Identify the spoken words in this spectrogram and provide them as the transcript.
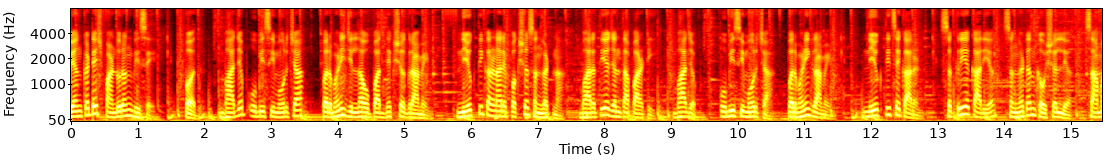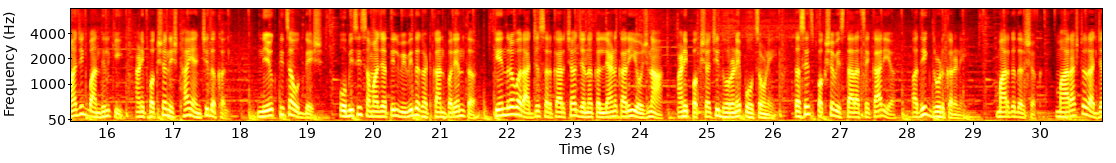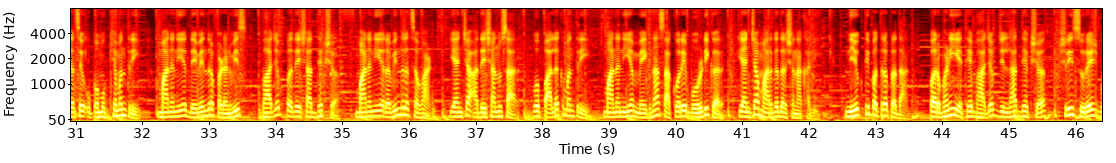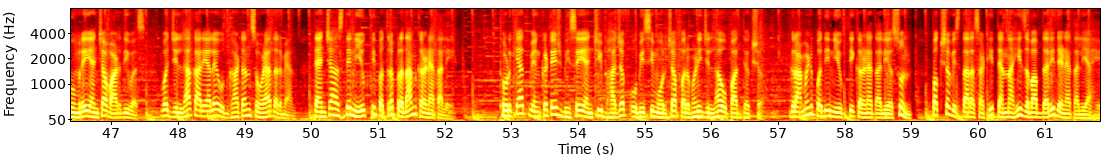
व्यंकटेश पांडुरंग भिसे. पद भाजप ओबीसी मोर्चा परभणी जिल्हा उपाध्यक्ष ग्रामीण. नियुक्ती करणारे पक्ष संघटना भारतीय जनता पार्टी भाजप ओबीसी मोर्चा परभणी ग्रामीण. नियुक्तीचे कारण सक्रिय कार्य संघटन कौशल्य सामाजिक बांधिलकी आणि पक्षनिष्ठा यांची दखल. नियुक्तीचा उद्देश ओबीसी समाजातील विविध घटकांपर्यंत केंद्र व राज्य सरकारच्या जनकल्याणकारी योजना आणि पक्षाची धोरणे पोहोचवणे तसेच पक्ष विस्ताराचे कार्य अधिक दृढ करणे. मार्गदर्शक महाराष्ट्र राज्याचे उपमुख्यमंत्री माननीय देवेंद्र फडणवीस भाजप प्रदेशाध्यक्ष माननीय रवींद्र चव्हाण यांच्या आदेशानुसार व पालकमंत्री माननीय मेघना साकोरे बोर्डीकर यांच्या मार्गदर्शनाखाली. नियुक्तीपत्र प्रदान. परभणी येथे भाजप जिल्हाध्यक्ष श्री सुरेश भुमरे यांच्या वाढदिवस व जिल्हा कार्यालय उद्घाटन सोहळ्यादरम्यान त्यांच्या हस्ते नियुक्तीपत्र प्रदान करण्यात आले. थोडक्यात व्यंकटेश भिसे यांची भाजप ओबीसी मोर्चा परभणी जिल्हा उपाध्यक्ष ग्रामीणपदी नियुक्ती करण्यात आली असून पक्ष विस्तारासाठी त्यांनाही जबाबदारी देण्यात आली आहे.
